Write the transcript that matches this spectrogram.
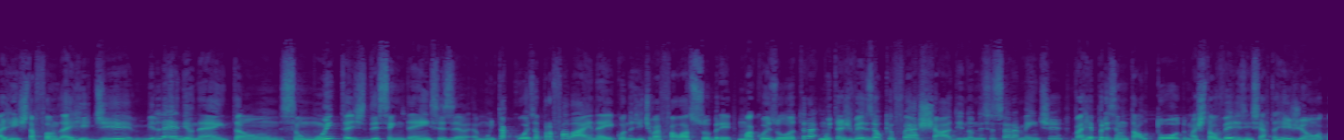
a gente tá falando aí de milênio, né? Então, são muitas descendências, é, é muita coisa pra falar, né? E quando a gente vai falar sobre uma coisa ou outra, muitas vezes é o que foi achado e não necessariamente vai representar o todo, mas talvez em certa região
